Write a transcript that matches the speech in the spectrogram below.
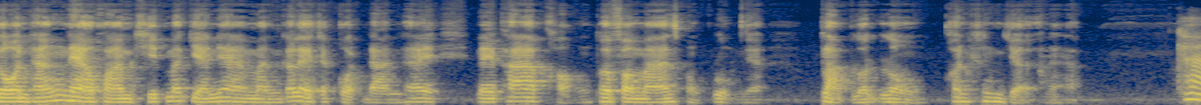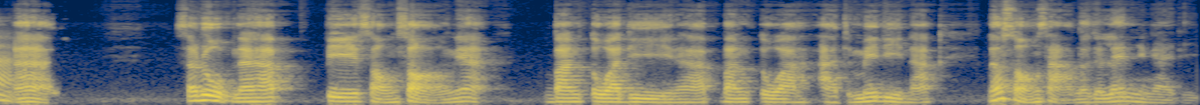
โดนทั้งแนวความคิดเมื่อกี้เนี่ยมันก็เลยจะกดดันให้ในภาพของ performance ของกลุ่มเนี่ยปรับลดลงค่อนข้างเยอะนะครับค่ะอ่าสรุปนะครับ ปี 22เนี่ยบางตัวดีนะครับ บางตัวอาจจะไม่ดีนัก แล้ว 2 3 เราจะเล่นยังไงดี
